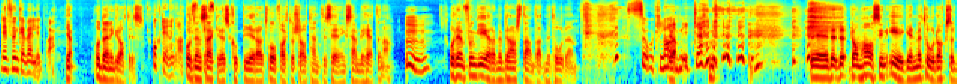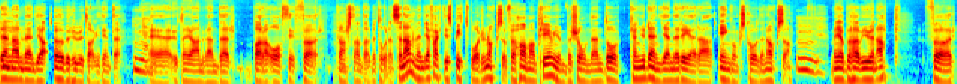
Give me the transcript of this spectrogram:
Den funkar väldigt bra. Ja, och den är gratis. Och den är gratis. Och den säkerhetskopierar tvåfaktorsautentiseringshemligheterna. Mm. Och den fungerar med branschstandardmetoden. Såklart ja. Nicka. de, de har sin egen metod också, den mm. använder jag överhuvudtaget inte. Mm. Eh, utan jag använder bara Authy för branschstandardmetoden. Sen använder jag faktiskt Bitwarden också, för har man premiumversionen då kan ju den generera engångskoden också. Mm. Men jag behöver ju en app för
